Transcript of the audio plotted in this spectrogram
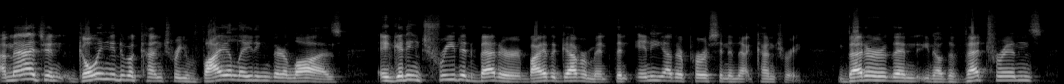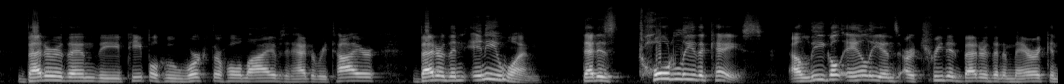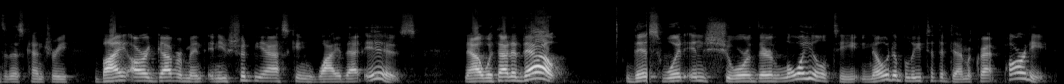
Imagine going into a country, violating their laws, and getting treated better by the government than any other person in that country. Better than you know the veterans, better than the people who worked their whole lives and had to retire, better than anyone. That is totally the case. Illegal aliens are treated better than Americans in this country by our government, and you should be asking why that is. Now, without a doubt, this would ensure their loyalty, notably to the Democrat Party.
